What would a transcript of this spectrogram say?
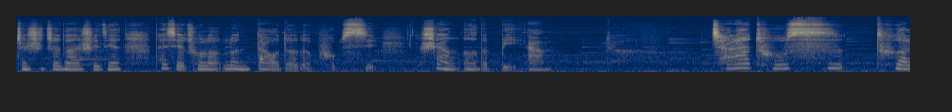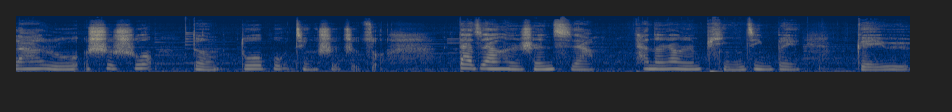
正是这段时间，他写出了《论道德的谱系》《善恶的彼岸》《查拉图斯特拉如是说》。等多部惊世之作，大自然很神奇啊！它能让人平静，被给予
